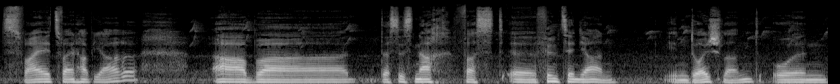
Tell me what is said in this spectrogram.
zwei, zweieinhalb Jahre, aber das ist nach fast äh, 15 Jahren in Deutschland und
